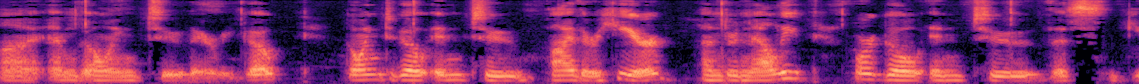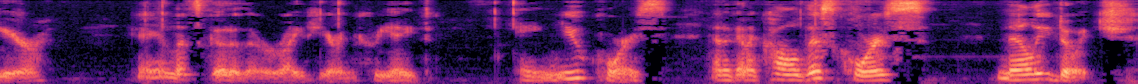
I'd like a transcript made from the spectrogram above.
I am going to, there we go, going to go into either here under Nellie or go into this gear. Okay, let's go to the right here and create a new course. And I'm going to call this course Nellie Deutsch.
